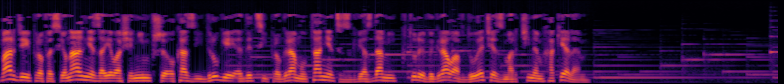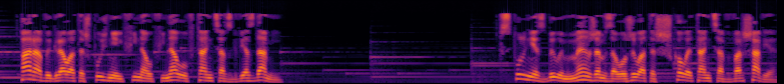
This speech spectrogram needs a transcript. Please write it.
Bardziej profesjonalnie zajęła się nim przy okazji drugiej edycji programu Taniec z Gwiazdami, który wygrała w duecie z Marcinem Hakielem. Para wygrała też później finał finałów Tańca z Gwiazdami. Wspólnie z byłym mężem założyła też szkołę tańca w Warszawie.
